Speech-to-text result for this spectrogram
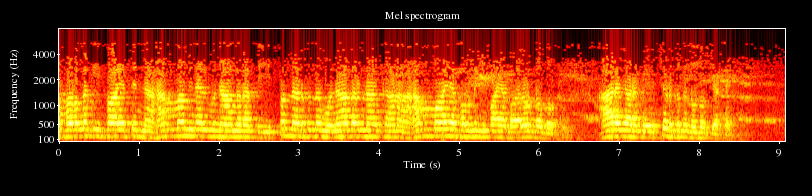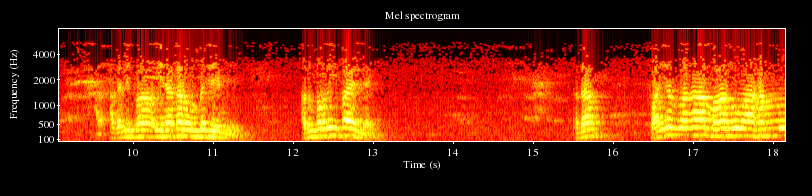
ഫർദ കിഫായത്തിന് അഹമ്മ മിനൽ മുനാദറത്തി. ഇപ്പം നടത്തുന്ന മുനാദറിനാക്കാണ് അഹമ്മായ ഫർദ കിഫായ വേറുണ്ടോ നോക്കി. ആരെങ്കിലും മരിച്ചെടുക്കുന്നുണ്ടോ നോക്കിയാട്ടെ. അതല്ല ഇപ്പൊ ഇതിനേക്കാണ് മുമ്പ് ചെയ്യുന്നത്. അതും ഫർദ കിഫായല്ലേ? അതാ ഫയർവഹ മാഹു അഹമ്മു.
